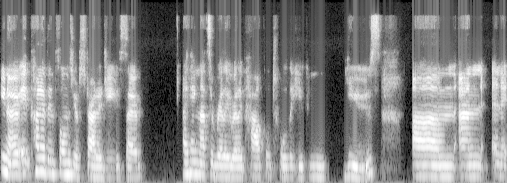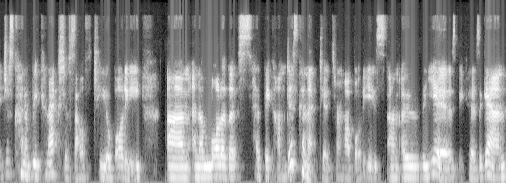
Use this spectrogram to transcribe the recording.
you know, it kind of informs your strategy. So I think that's a really, really powerful tool that you can use. um, and and it just kind of reconnects yourself to your body. Um, and a lot of us have become disconnected from our bodies um, over the years because, again,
